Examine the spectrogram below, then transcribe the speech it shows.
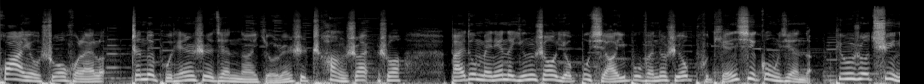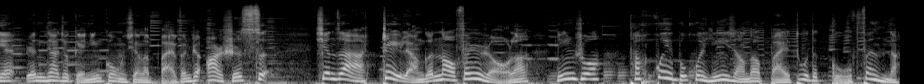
话又说回来了，针对莆田事件呢，有人是唱衰说。百度每年的营收有不小一部分都是由莆田系贡献的，譬如说去年人家就给您贡献了百分之二十四，现在啊这两个闹分手了，您说它会不会影响到百度的股份呢？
